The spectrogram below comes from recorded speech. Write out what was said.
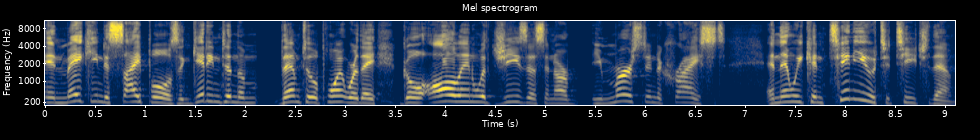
in making disciples and getting to them, them to a point where they go all in with Jesus and are immersed into Christ. And then we continue to teach them.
